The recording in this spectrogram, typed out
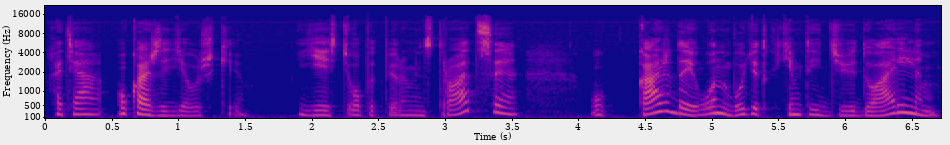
Хотя у каждой девушки есть опыт первой менструации, у каждой он будет каким-то индивидуальным,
